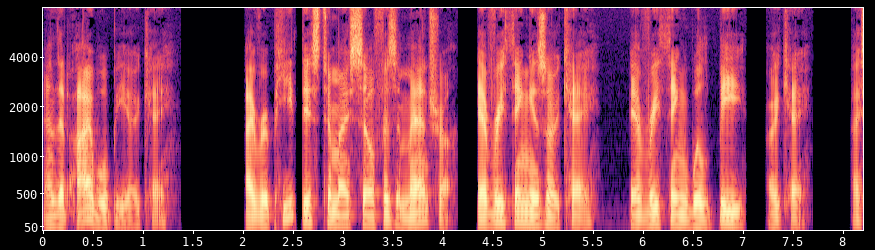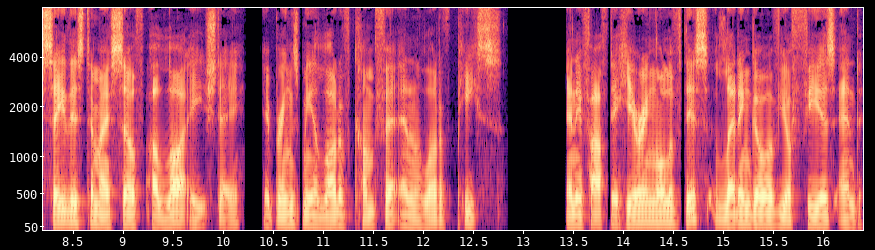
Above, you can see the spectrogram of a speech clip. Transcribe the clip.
and that I will be okay. I repeat this to myself as a mantra Everything is okay. Everything will be okay. I say this to myself a lot each day. It brings me a lot of comfort and a lot of peace. And if after hearing all of this, letting go of your fears and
